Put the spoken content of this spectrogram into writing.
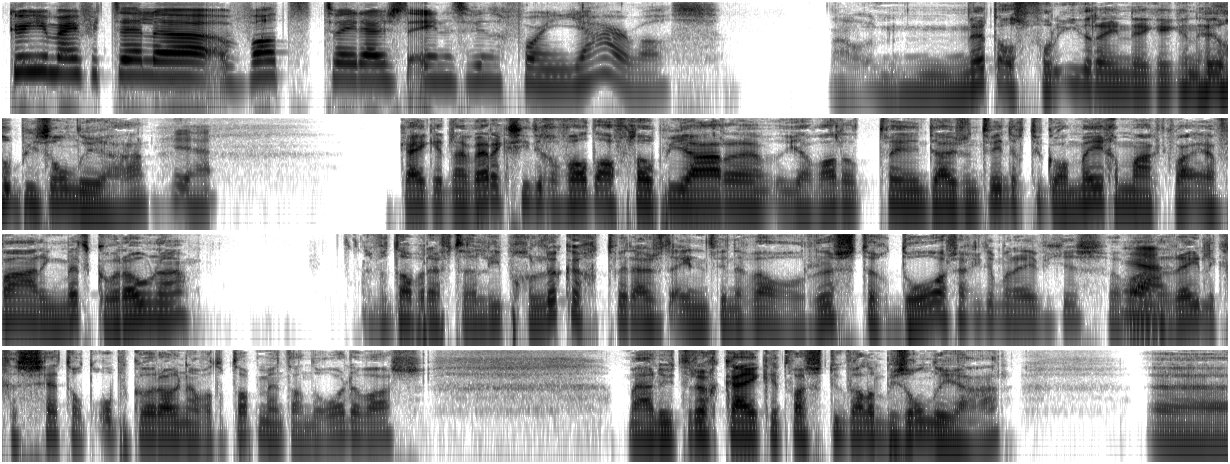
Kun je mij vertellen wat 2021 voor een jaar was? Nou, net als voor iedereen denk ik een heel bijzonder jaar. Ja. Kijk, het naar werk in ieder geval de afgelopen jaren. Ja, we hadden 2020 natuurlijk al meegemaakt qua ervaring met corona. Dus wat dat betreft eh, liep gelukkig 2021 wel rustig door, zeg ik er maar eventjes. We Ja. waren redelijk gezetteld op corona, wat op dat moment aan de orde was. Maar ja, nu terugkijken, het was natuurlijk wel een bijzonder jaar. Uh,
